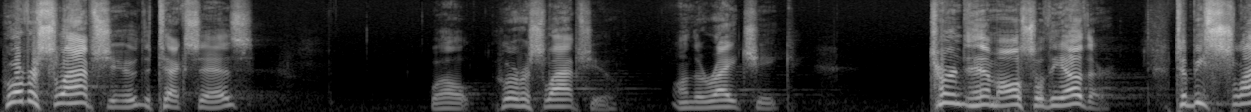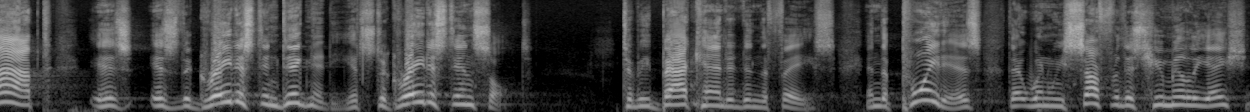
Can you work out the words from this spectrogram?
Whoever slaps you, the text says, well, whoever slaps you on the right cheek, turn to him also the other. To be slapped is, is the greatest indignity, it's the greatest insult to be backhanded in the face. And the point is that when we suffer this humiliation,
